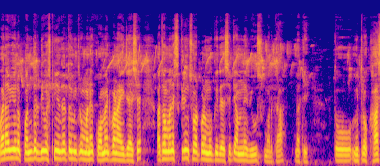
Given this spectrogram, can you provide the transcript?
બનાવી અને પંદર દિવસની અંદર તો મિત્રો મને કોમેન્ટ પણ આવી જાય છે અથવા મને સ્ક્રીનશોટ પણ મૂકી દેશે કે અમને વ્યૂઝ મળતા નથી. તો મિત્રો ખાસ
